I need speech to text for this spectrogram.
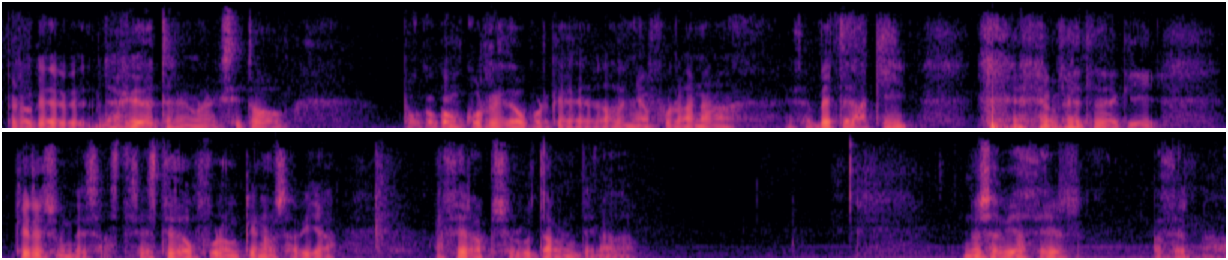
pero que debió de tener un éxito poco concurrido porque la doña fulana dice, vete de aquí, vete de aquí, que eres un desastre. Este don Furón que no sabía hacer absolutamente nada. No sabía hacer, hacer nada.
